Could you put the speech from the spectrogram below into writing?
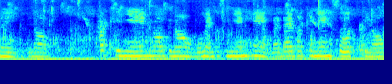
นี่พี่น้องผักขี้แยงเนาะพี่น้องโมเมนผักขี้แยงแห้งและได้ผักขี้แยงสดพี่น้อง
